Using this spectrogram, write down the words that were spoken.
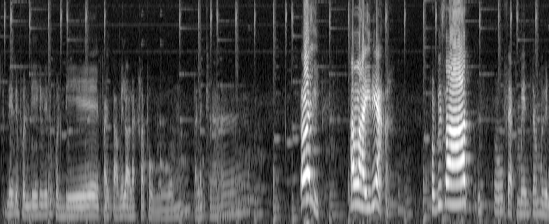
คลิปนี้ได้ผลดี คลิปนี้ได้ผลดี ไปต่อไม่รอแล้วครับผม ไปแล้วครับ เอ้ย อะไรเนี่ย ผลพิศาจโอ้แฟกเมนจะหมื่น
